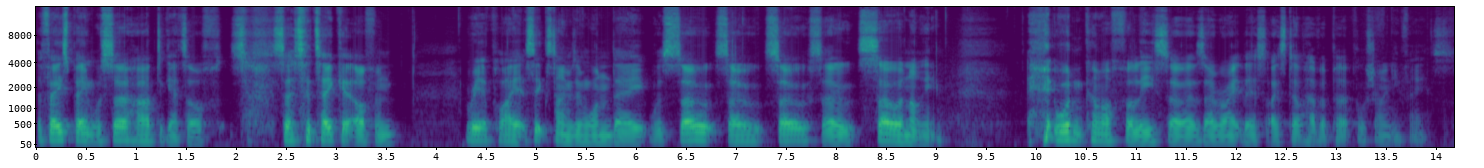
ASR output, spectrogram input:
The face paint was so hard to get off, so to take it off and reapply it six times in one day was so, so, so, so, so annoying. It wouldn't come off fully, so as I write this, I still have a purple shiny face.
